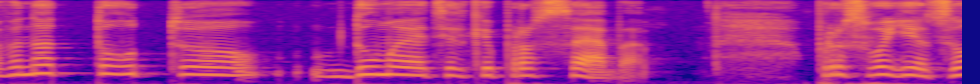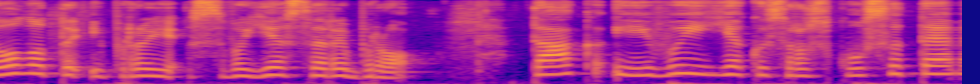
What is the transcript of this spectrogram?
Вона тут е, думає тільки про себе, про своє золото і про своє серебро. Так, і ви її якось розкусите.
